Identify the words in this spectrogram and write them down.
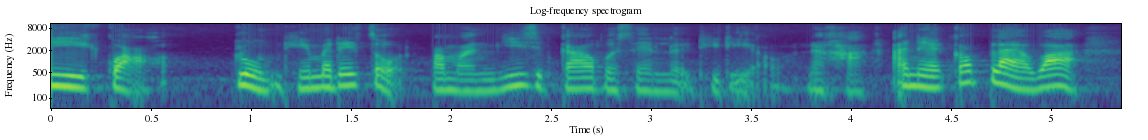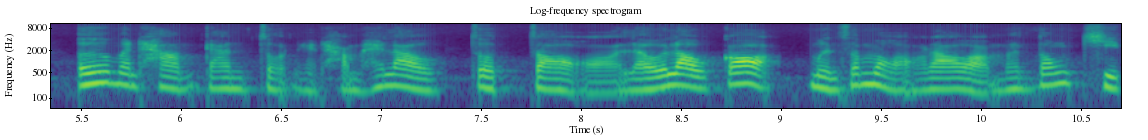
ดีกว่ากลุ่มที่ไม่ได้จดประมาณ 29%เลยทีเดียวนะคะ อันนี้ก็แปลว่า เออมันทำการจดเนี่ยทำให้เราจดจ่อแล้วเราก็เหมือนสมองเราอะมันต้องคิด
